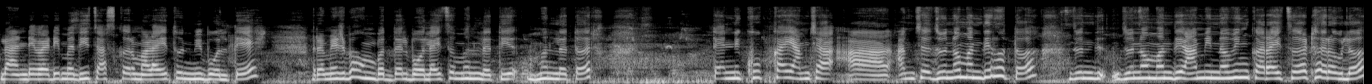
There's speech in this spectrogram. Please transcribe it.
लांडेवाडीमध्ये चासकर माळा येथून मी बोलते. रमेश भाऊंबद्दल बोलायचं म्हणलं ते म्हणलं तर त्यांनी खूप काही आमच्या आमचं जुनं मंदिर होतं. जुन जुनं मंदिर आम्ही नवीन करायचं ठरवलं.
